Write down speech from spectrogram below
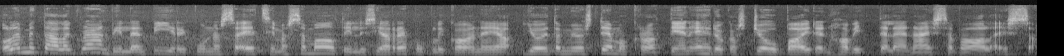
Olemme täällä Granvillen piirikunnassa etsimässä maltillisia republikaaneja, joita myös demokraattien ehdokas Joe Biden havittelee näissä vaaleissa.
